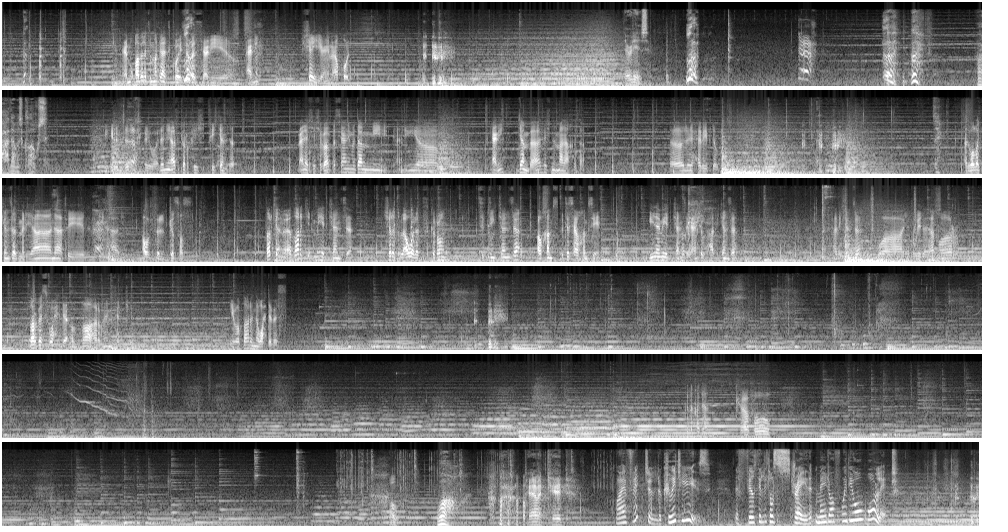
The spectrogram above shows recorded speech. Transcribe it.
يعني مقابلتهم ما كانت كويسة بس يعني يعني شيء يعني معقول There it is. Ah, that was close. في كنزة أيوه لأني أذكر في في كنزة معلش يا شباب بس يعني مدام يعني آه، يعني جنبها ليش ما ناخذها؟ آه، يا حبيب قلبي عاد والله كنزات مليانة في المدينة هذه أو في القصص. ظهر ظهر ك- مية كنزة. الشريط الأول تذكرون؟ ستين كنزة. أو خمس تسعة وخمسين. هنا مية كنزة. يعني شوف هذه كنزة. هذه كنزة. ويا طويل العمر الظاهر بس واحدة. الظاهر ماني متأكد. إيوه الظاهر انه واحدة بس. Whoa. Damn it, kid. Why, Victor, look who it is. The filthy little stray that made off with your wallet. um,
